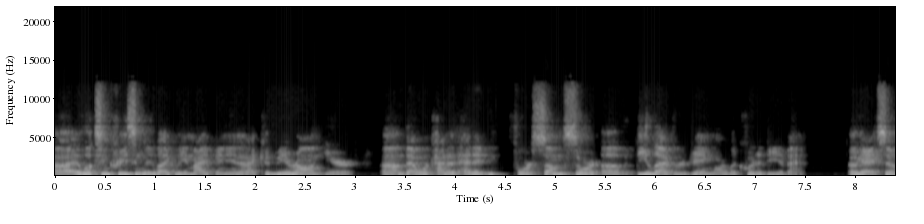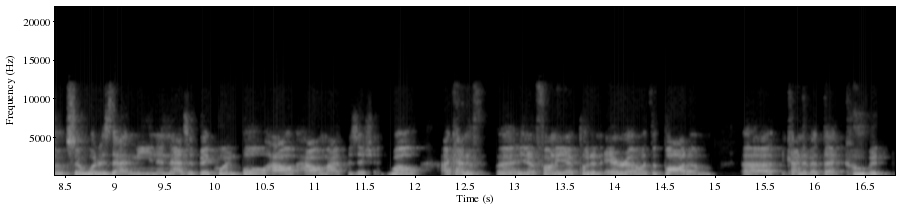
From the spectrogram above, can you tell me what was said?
uh, it looks increasingly likely, in my opinion, and I could be wrong here, um, that we're kind of headed for some sort of deleveraging or liquidity event. Okay, so so what does that mean? And as a Bitcoin bull, how how am I positioned? Well, I kind of uh, you know funny. I put an arrow at the bottom, uh, kind of at that COVID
